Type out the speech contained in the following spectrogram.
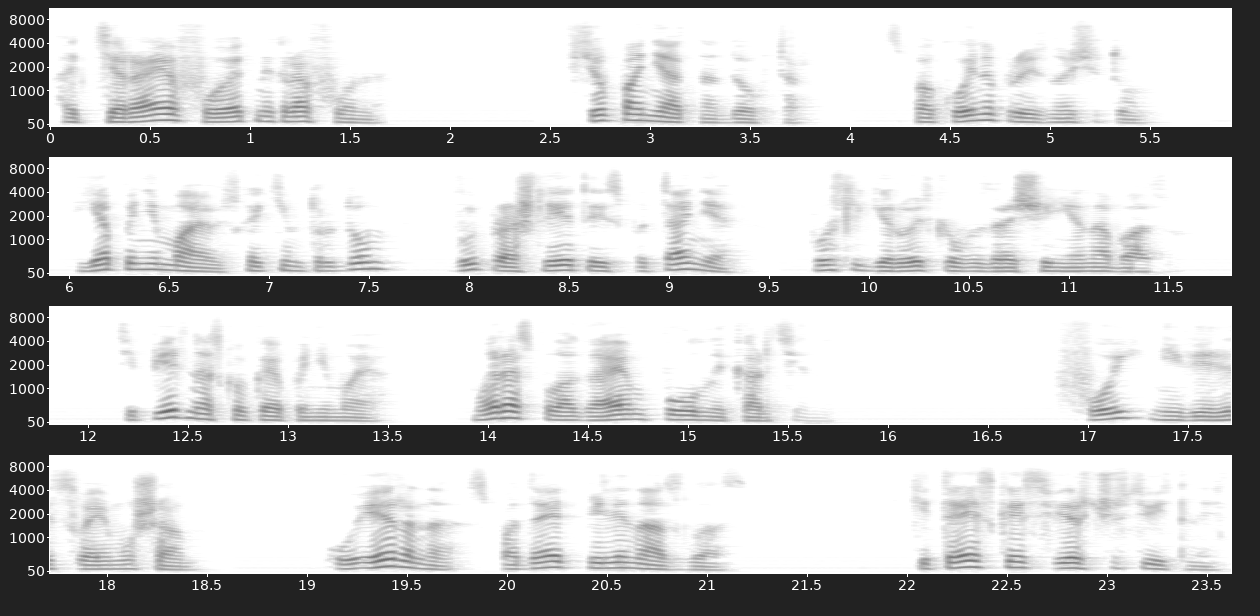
оттирая фой от микрофона. «Все понятно, доктор», – спокойно произносит он. «Я понимаю, с каким трудом вы прошли это испытание после геройского возвращения на базу. Теперь, насколько я понимаю, мы располагаем полной картиной. Фой не верит своим ушам. У Эрона спадает пелена с глаз. Китайская сверхчувствительность.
